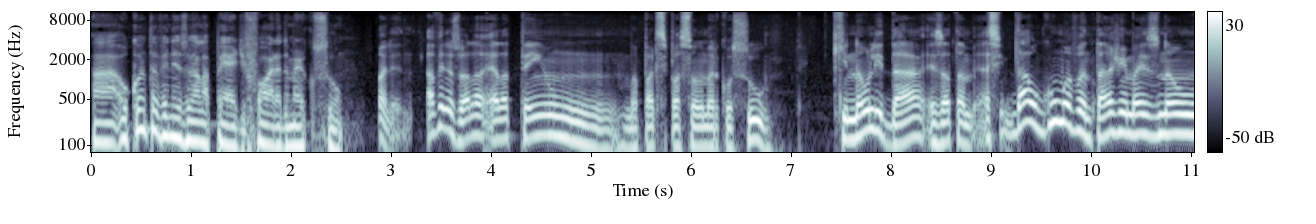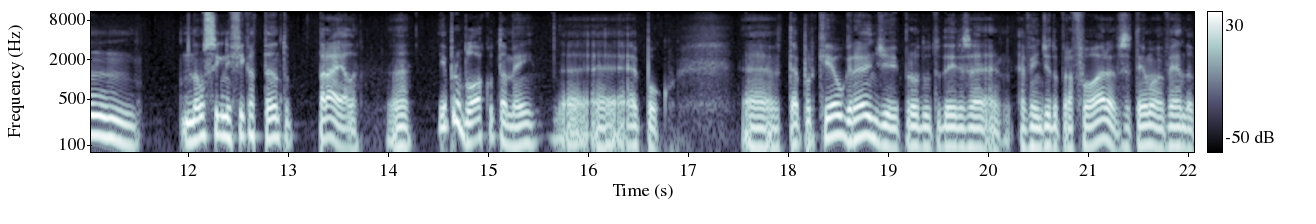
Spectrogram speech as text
Ah, o quanto a Venezuela perde fora do Mercosul? Olha, a Venezuela ela tem um, uma participação no Mercosul que não lhe dá exatamente, assim, dá alguma vantagem, mas não não significa tanto para ela, né? E para o bloco também é, é, é pouco. É, até porque o grande produto deles é, é vendido para fora, você tem uma venda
